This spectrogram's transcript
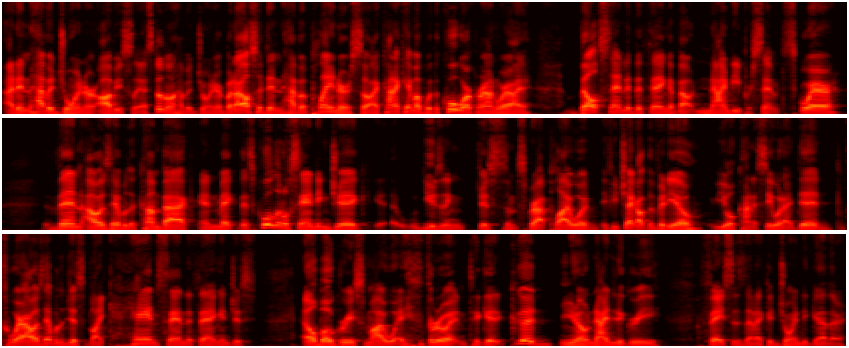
I didn't have a joiner, obviously. I still don't have a joiner, but I also didn't have a planer. So I kind of came up with a cool workaround where I belt sanded the thing about 90% square. Then I was able to come back and make this cool little sanding jig using just some scrap plywood. If you check out the video, you'll kind of see what I did to where I was able to just like hand sand the thing and just elbow grease my way through it and to get good, you know, 90 degree faces that I could join together.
